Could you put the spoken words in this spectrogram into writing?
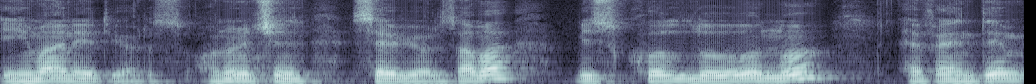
iman ediyoruz. Onun için seviyoruz ama biz kulluğunu efendim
